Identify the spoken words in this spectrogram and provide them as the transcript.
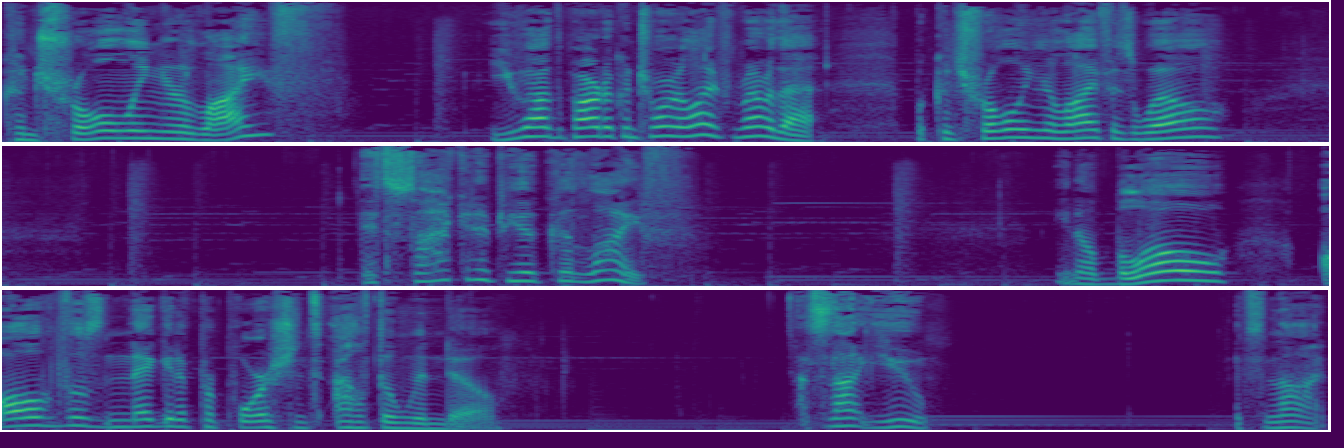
controlling your life, you have the power to control your life. Remember that. But controlling your life as well, it's not going to be a good life. You know, blow all those negative proportions out the window. That's not you. It's not.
